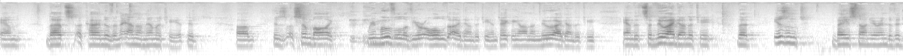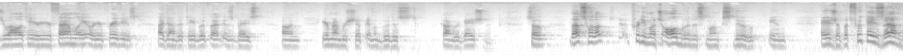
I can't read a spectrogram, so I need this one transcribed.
And that's a kind of an anonymity. It, it um, is a symbolic removal of your old identity and taking on a new identity. And it's a new identity that isn't based on your individuality or your family or your previous identity, but that is based on your membership in a Buddhist congregation. So that's what pretty much all Buddhist monks do in Asia. But Fuke Zen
